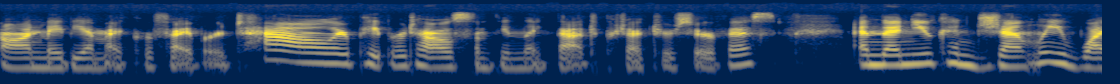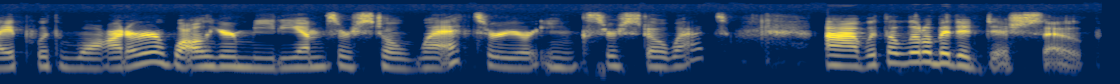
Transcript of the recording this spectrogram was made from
on maybe a microfiber towel or paper towel, something like that to protect your surface. And then you can gently wipe with water while your mediums are still wet or your inks are still wet uh, with a little bit of dish soap.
